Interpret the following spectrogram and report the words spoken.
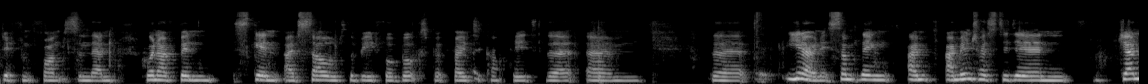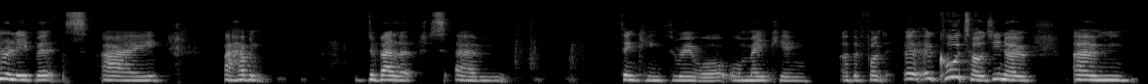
different fonts, and then when I've been skint, I've sold the beautiful books, but photocopied the um, the you know, and it's something I'm I'm interested in generally, but I I haven't developed um, thinking through or or making other font. At Courtauld, you know, um,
